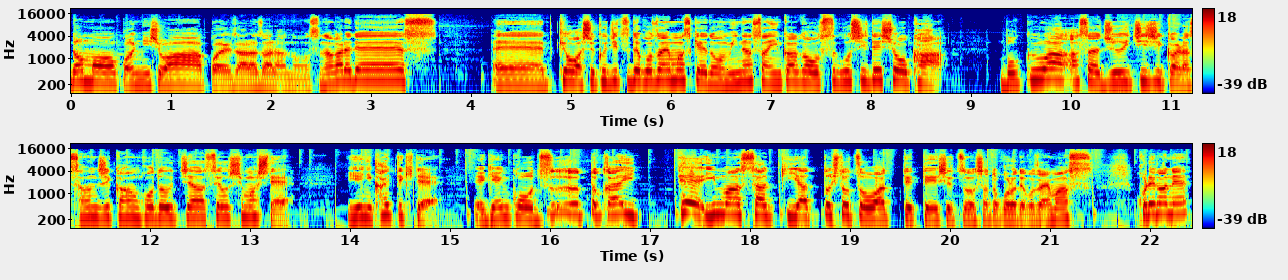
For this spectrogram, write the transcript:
どうも、こんにちは。声ザラザラのすながれです。えー今日は祝日でございますけれども、皆さんいかがお過ごしでしょうか？僕は朝11時から3時間ほど打ち合わせをしまして、家に帰ってきて、えー原稿をずっと書いて、今さっきやっと一つ終わって提出をしたところでございます。これがね、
